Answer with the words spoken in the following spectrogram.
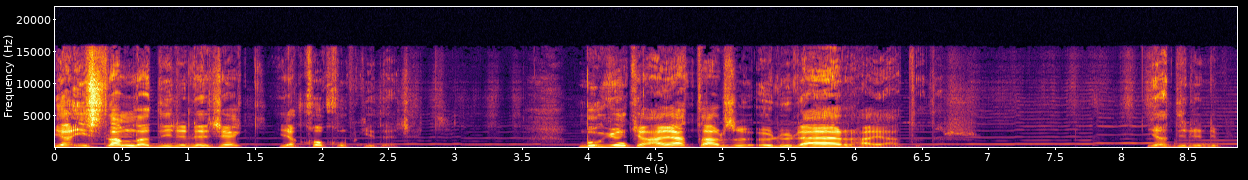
Ya İslam'la dirilecek ya kokup gidecek. Bugünkü hayat tarzı ölüler hayatıdır. Ya dirilip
